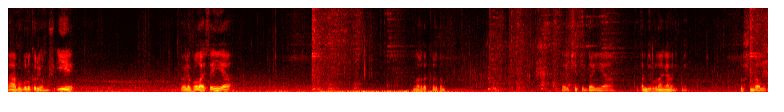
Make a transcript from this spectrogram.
Ha bu bunu kırıyormuş. İyi. Böyle kolaysa iyi ya. Bunları da kırdım. Dayı çekil dayı ya. Zaten biz buradan gelmedik mi? Dur şunu da alayım.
